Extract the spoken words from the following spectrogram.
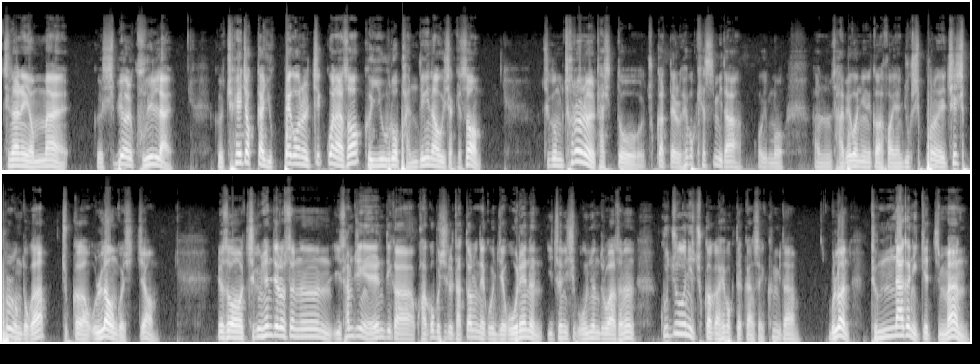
지난해 연말 그 12월 9일 날 그 최저가 600원을 찍고 나서 그 이후로 반등이 나오기 시작해서 지금 천 원을 다시 또 주가대를 회복했습니다. 거의 뭐 한 400원이니까 거의 한 60%, 70% 정도가 주가가 올라온 것이죠. 그래서 지금 현재로서는 이 삼진 L&D가 과거 부실을 다 떨어내고 이제 올해는 2025년 들어와서는 꾸준히 주가가 회복될 가능성이 큽니다. 물론 등락은 있겠지만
